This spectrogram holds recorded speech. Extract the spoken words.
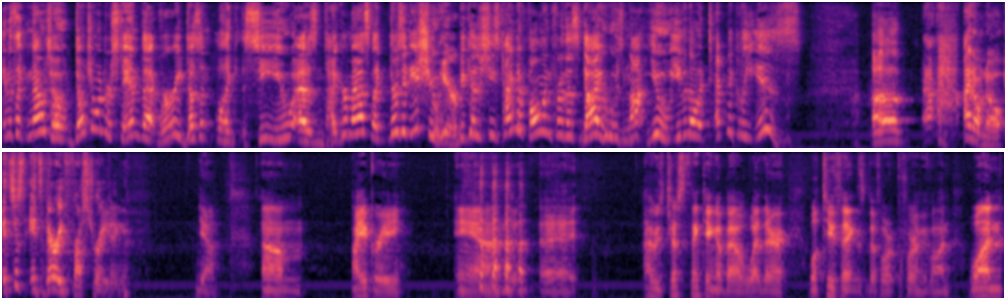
and it's like Naoto, don't you understand that Ruri doesn't like see you as Tiger Mask? Like there's an issue here because she's kind of falling for this guy who's not you even though it technically is. Uh I don't know. It's just it's very frustrating. Yeah, um, I agree, and uh, I was just thinking about whether well, two things before before I move on. One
